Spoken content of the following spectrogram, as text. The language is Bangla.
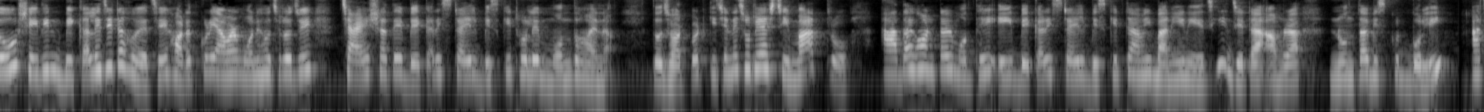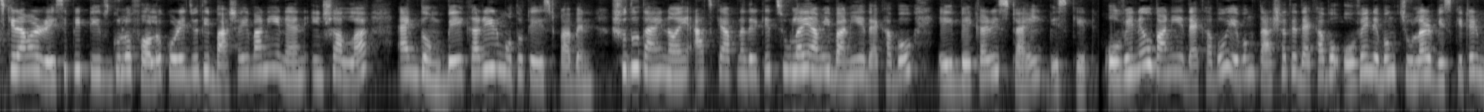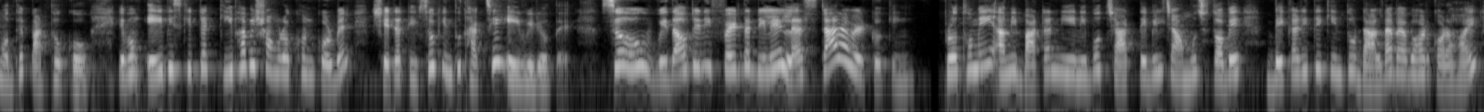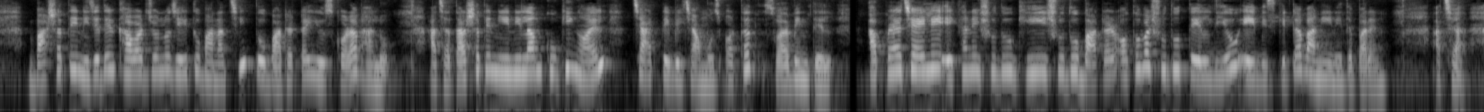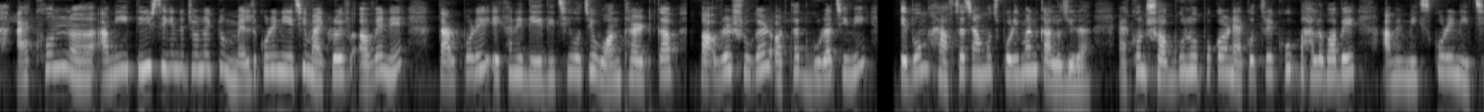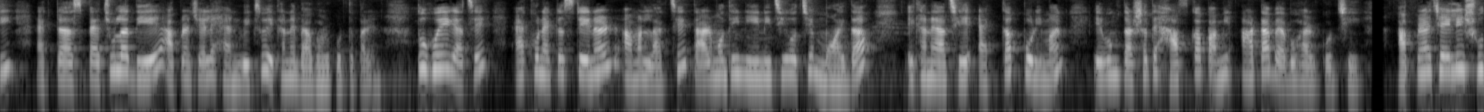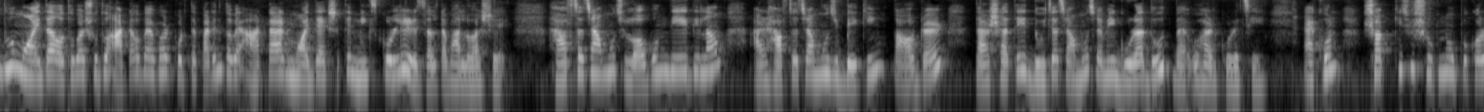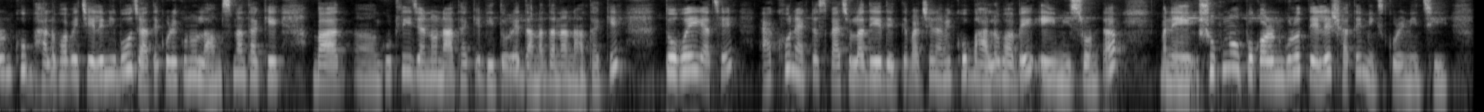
তো সেই দিন বিকালে যেটা হয়েছে, হঠাৎ করে আমার মনে হচ্ছিল যে চায়ের সাথে বেকারি স্টাইল বিস্কিট হলে মন্দ হয় না। তো ঝটপট কিচেনে চলে আসছি। মাত্র আধা ঘণ্টার মধ্যে এই বেকারি স্টাইল বিস্কিটটা আমি বানিয়ে নিয়েছি, যেটা আমরা নোনতা বিস্কুট বলি। আজকের আমার রেসিপি টিপসগুলো ফলো করে যদি বাসায় বানিয়ে নেন ইনশাল্লাহ একদম বেকারির মতো টেস্ট পাবেন। শুধু তাই নয়, আজকে আপনাদেরকে চুলাই আমি বানিয়ে দেখাবো এই বেকারি স্টাইল বিস্কিট ওভেনেও বানিয়ে দেখাবো এবং তার সাথে দেখাবো ওভেন এবং চুলার বিস্কিটের মধ্যে পার্থক্য। এবং এই বিস্কিটটা কীভাবে সংরক্ষণ করবেন, সেটা টিপসও কিন্তু থাকছে এই ভিডিওতে so without any further delay let's start our cooking প্রথমেই আমি বাটার নিয়ে নিব চার টেবিল চামচ, তবে বেকারিতে কিন্তু ডালডা ব্যবহার করা হয়। বাসাতে নিজেদের খাওয়ার জন্য যেহেতু বানাচ্ছি, তো বাটারটা ইউজ করা ভালো। আচ্ছা তার সাথে নিয়ে নিলাম কুকিং অয়েল চার টেবিল চামচ, অর্থাৎ সয়াবিন তেল। আপনারা চাইলে এখানে শুধু ঘি, শুধু বাটার, অথবা শুধু তেল দিয়েও এই বিস্কিটটা বানিয়ে নিতে পারেন। আচ্ছা এখন আমি 30 সেকেন্ডের জন্য একটু মেল্ট করে নিয়েছি মাইক্রোওয়েভ ওভেনে তারপরে এখানে দিয়ে দিচ্ছি হচ্ছে one third cup powder sugar অর্থাৎ গুঁড়া চিনি। এবং হাফ চা চামচ পরিমাণ কালো জিরা। এখন সবগুলো উপকরণ একত্রে খুব ভালোভাবে আমি মিক্স করে নিচ্ছি। একটা স্প্যাচুলা দিয়ে আপনার চাইলে হ্যান্ড উইক্সও এখানে ব্যবহার করতে পারেন। তো হয়ে গেছে, এখন একটা স্টেনার আমার লাগছে। তার মধ্যে নিয়ে নিচ্ছি হচ্ছে ময়দা। এখানে আছে এক কাপ পরিমাণ এবং তার সাথে হাফ কাপ আমি আটা ব্যবহার করছি। আপনারা চাইলে শুধু ময়দা অথবা শুধু আটাও ব্যবহার করতে পারেন, তবে আটা আর ময়দা একসাথে মিক্স করলে রেজাল্টটা ভালো আসে। হাফ চা চামচ লবণ দিয়ে দিলাম, আর হাফ চা চামচ বেকিং পাউডার তার সাথে দুই চা চামচ আমি গুঁড়া দুধ ব্যবহার করেছি। এখন সব কিছু শুকনো উপকরণ খুব ভালোভাবে চেলে নিব, যাতে করে কোনো লাম্পস না থাকে বা গুটলি যেন না থাকে, ভিতরে দানা দানা না থাকে। তো হয়ে গেছে, এখন একটা স্প্যাচুলা দিয়ে দেখতে পাচ্ছেন, আমি খুব ভালোভাবে এই মিশ্রণটা মানে শুকনো উপকরণগুলো তেলের সাথে মিক্স করে নিচ্ছি।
